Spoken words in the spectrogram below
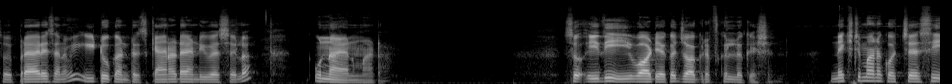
సో ప్రయారీస్ అనేవి ఈ టూ కంట్రీస్ కెనడా అండ్ యూఎస్ఏలో ఉన్నాయన్నమాట. సో ఇది వాటి యొక్క జాగ్రఫికల్ లొకేషన్ నెక్స్ట్ మనకు వచ్చేసి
